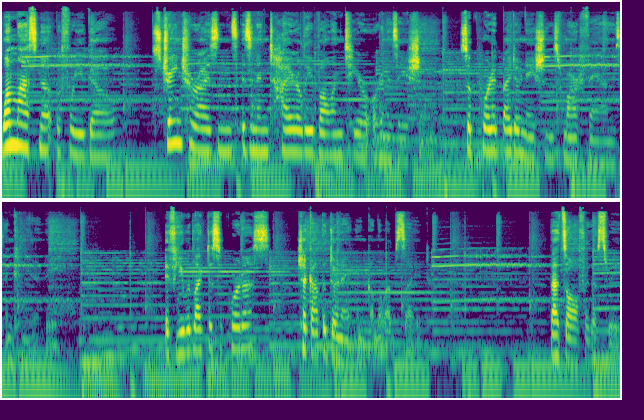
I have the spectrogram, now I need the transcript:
One last note before you go Strange Horizons is an entirely volunteer organization supported by donations from our fans and community. If you would like to support us, check out the donate link on the website. That's all for this week.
